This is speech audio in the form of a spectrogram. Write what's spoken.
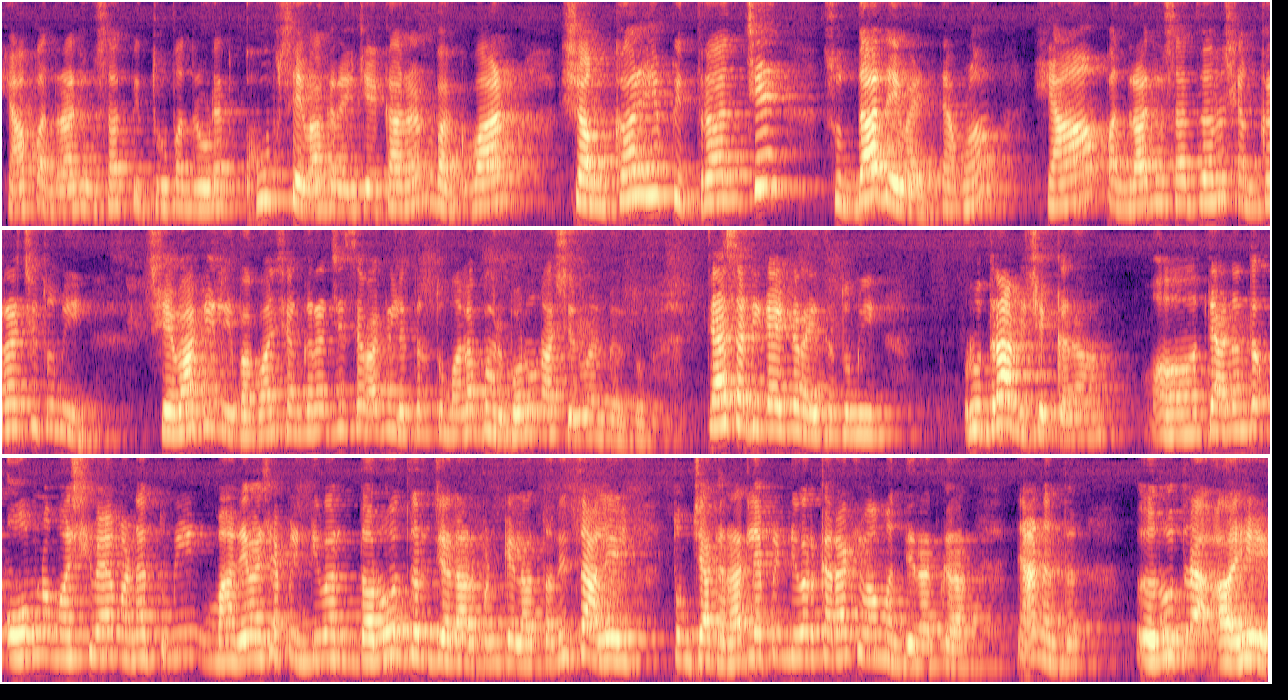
ह्या पंधरा दिवसात पितृपंधरवड्यात खूप सेवा करायची आहे. कारण भगवान शंकर हे पितरांचे सुद्धा देव आहेत. त्यामुळं ह्या पंधरा दिवसात जर शंकराची तुम्ही सेवा केली भगवान शंकराची सेवा केली तर तुम्हाला भरभरून आशीर्वाद मिळतो. त्यासाठी काय करायचं तुम्ही? रुद्राभिषेक करा. त्यानंतर ओम नम शिवाय म्हणत तुम्ही महादेवाच्या पिंडीवर दररोज जर जलार्पण केला तरी चालेल. तुमच्या घरातल्या पिंडीवर करा किंवा मंदिरात करा. त्यानंतर रुद्र रुद्रा हे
